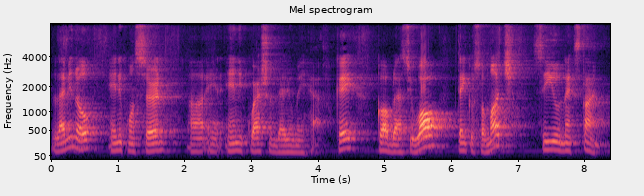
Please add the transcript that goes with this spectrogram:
let me know any concern uh, and any question that you may have. Okay? God bless you all. Thank you so much. See you next time.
